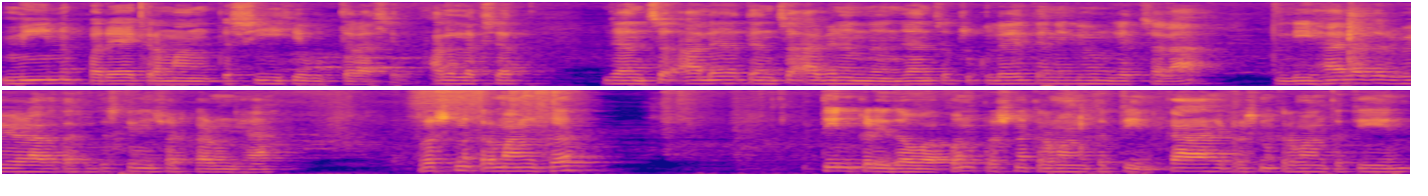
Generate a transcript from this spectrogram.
मीन पर्याय क्रमांक सी हे उत्तर असेल. आलं लक्षात? ज्यांचं आलं त्यांचं अभिनंदन. ज्यांचं चुकलं त्यांनी लिहून घेत चला. लिहायला जर वेळ लागत असेल तर स्क्रीनशॉट काढून घ्या. प्रश्न क्रमांक तीनकडे जाऊ आपण. प्रश्न क्रमांक तीन. का आहे प्रश्न क्रमांक तीन?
